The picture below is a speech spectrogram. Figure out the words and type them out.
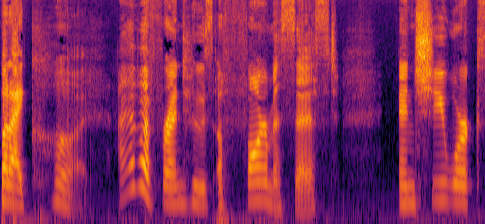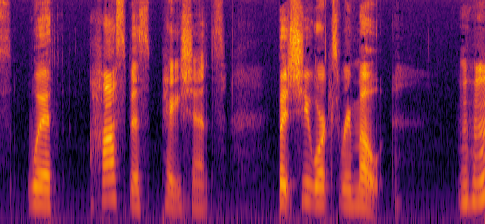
but I could. I have a friend who's a pharmacist and she works with hospice patients, but she works remote. Mm-hmm.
